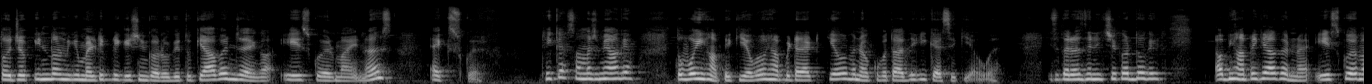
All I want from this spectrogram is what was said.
तो जब इन दोनों की मल्टीप्लीकेशन करोगे तो क्या बन जाएगा? A square minus X square ठीक है? समझ में आ गया? तो वो यहाँ पे किया हुआ है, यहाँ पे डायरेक्ट किया हुआ मैंने आपको बता दिया कि कैसे किया हुआ है। इसी तरह से नीचे कर दोगे। अब यहाँ पे क्या करना है? A square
